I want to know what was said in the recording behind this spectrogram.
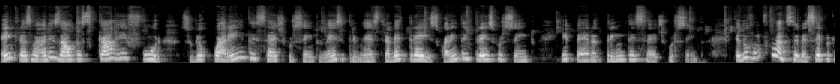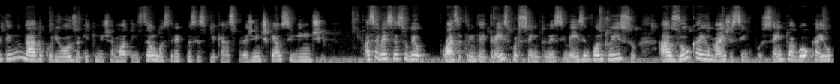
Entre as maiores altas, Carrefour subiu 47% nesse trimestre, a B3 43% e Pera 37%. Edu, vamos falar de CVC, porque tem um dado curioso aqui que me chamou a atenção, gostaria que você explicasse para a gente, que é o seguinte, a CVC subiu quase 33% nesse mês, enquanto isso, a Azul caiu mais de 5%, a Gol caiu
